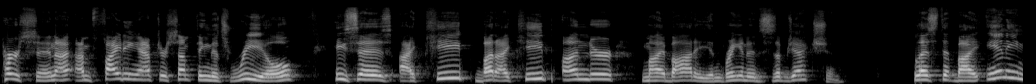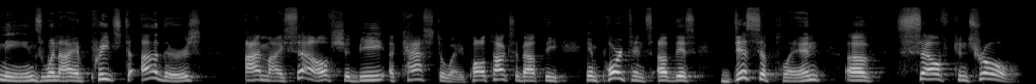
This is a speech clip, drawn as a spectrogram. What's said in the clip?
person. I, I'm fighting after something that's real. He says, I keep, but I keep under my body and bring it into subjection, lest that by any means, when I have preached to others, I myself should be a castaway. Paul talks about the importance of this discipline of self control.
